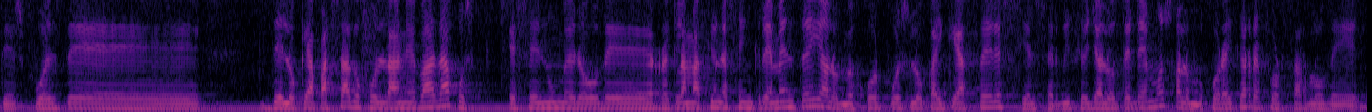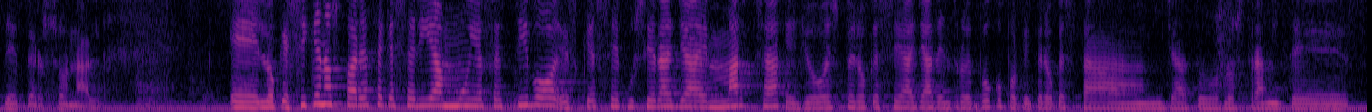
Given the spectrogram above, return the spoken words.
después de, de lo que ha pasado con la nevada, pues ese número de reclamaciones se incremente y a lo mejor pues lo que hay que hacer es, si el servicio ya lo tenemos, a lo mejor hay que reforzarlo de personal. Eh, lo que sí que nos parece que sería muy efectivo es que se pusiera ya en marcha, que yo espero que sea ya dentro de poco, porque creo que están ya todos los trámites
